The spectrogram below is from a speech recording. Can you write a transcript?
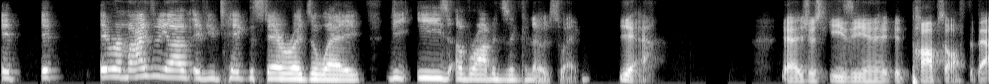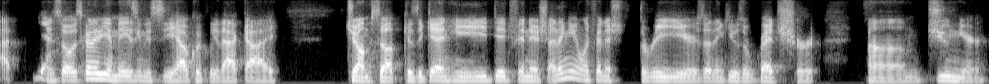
it it it reminds me of if you take the steroids away, the ease of Robinson Cano's swing. Yeah. Yeah, it's just easy and it, it pops off the bat. Yeah. And so it's going to be amazing to see how quickly that guy jumps up. Because again, he did finish, I think he only finished three years. I think he was a red shirt um, junior.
